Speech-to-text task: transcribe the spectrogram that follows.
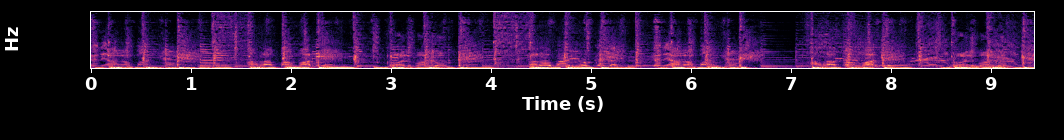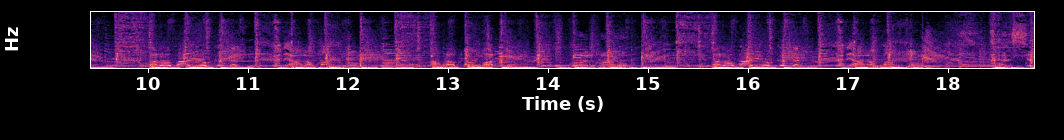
Yani araba yok. Araba var mı? Galiba yok. Araba yok kardeşim. Yani araba yok. Araba var mı? Galiba yok. Araba yok kardeşim. Yani araba yok. Araba var mı? Galiba yok. Araba yok kardeşim. Yani araba yok. Her şey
